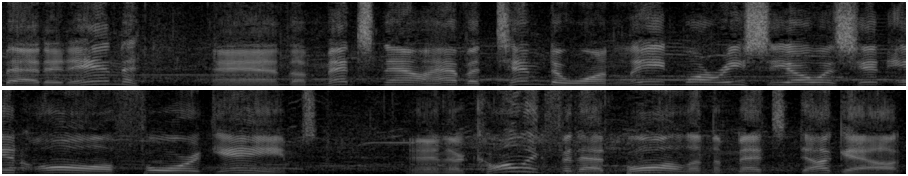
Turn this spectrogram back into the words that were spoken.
batted in. And the Mets now have a 10 to 1 lead. Mauricio has hit in all four games. And they're calling for that ball in the Mets dugout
